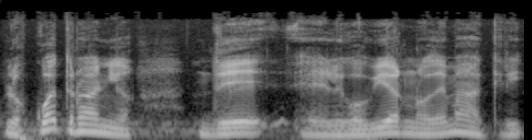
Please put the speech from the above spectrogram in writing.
los cuatro años del gobierno de Macri,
